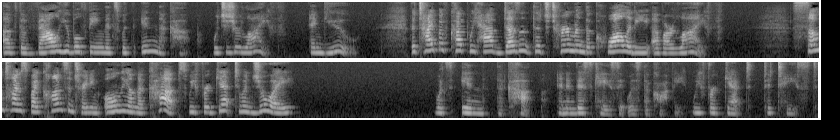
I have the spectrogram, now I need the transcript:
of the valuable thing that's within the cup, which is your life and you. The type of cup we have doesn't determine the quality of our life. Sometimes, by concentrating only on the cups, we forget to enjoy what's in the cup. And in this case, it was the coffee. We forget to taste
